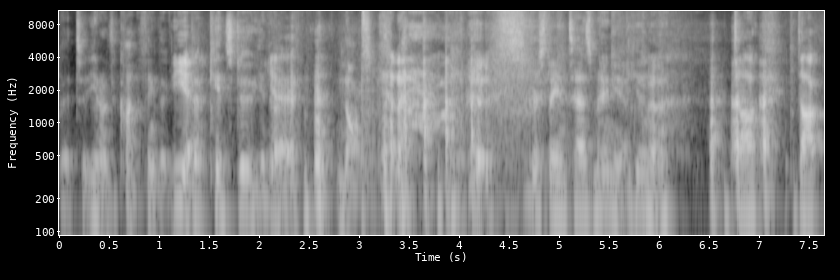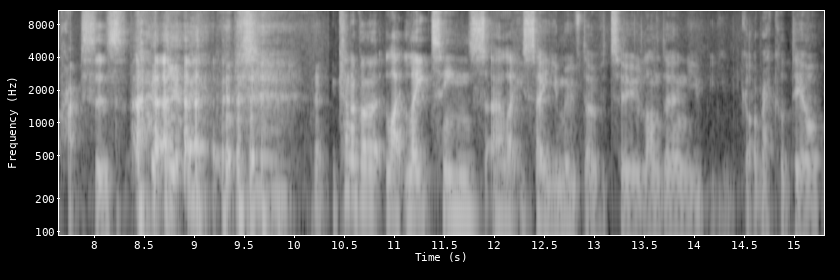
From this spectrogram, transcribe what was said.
But uh, you know the kind of thing that, Yeah. that kids do, you know, Yeah. not especially in Tasmania. you know, dark dark practices. kind of a like late teens, uh, like you say, you moved over to London. You, you got a record deal.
